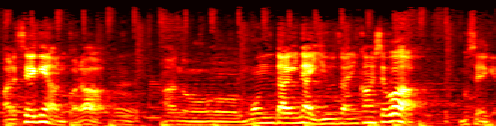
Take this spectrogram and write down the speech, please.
あれ制限あるから、あのー問題ないユーザーに関しては無制限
